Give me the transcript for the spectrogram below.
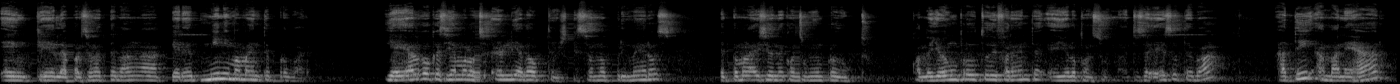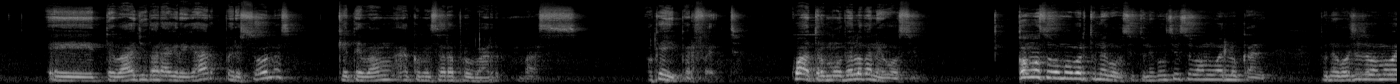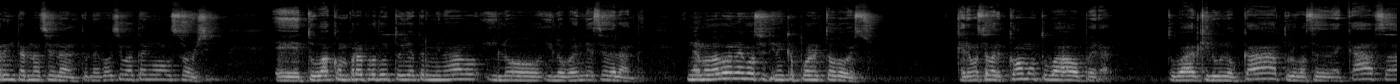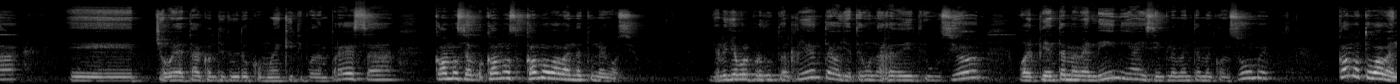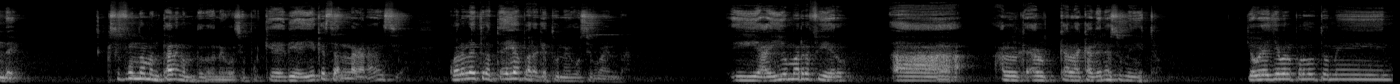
en que las personas te van a querer mínimamente probar. Y hay algo que se llama los early adopters, que son los primeros que toman la decisión de consumir un producto. Cuando yo veo un producto diferente, ellos lo consumen. Entonces eso te va a ti a manejar, eh, te va a ayudar a agregar personas que te van a comenzar a probar más. Ok, perfecto. Cuatro, modelo de negocio. ¿Cómo se va a mover tu negocio? Tu negocio se va a mover local, tu negocio se va a mover internacional, tu negocio va a tener outsourcing. Eh, tú vas a comprar producto ya terminado y lo, y lo vendes hacia adelante. En el modelo de negocio tienes que poner todo eso. Queremos saber cómo tú vas a operar. Tú vas a alquilar un local, tú lo vas a hacer desde casa, eh, yo voy a estar constituido como X tipo de empresa. ¿Cómo, se, cómo, ¿Cómo va a vender tu negocio? Yo le llevo el producto al cliente o yo tengo una red de distribución o el cliente me ve en línea y simplemente me consume. ¿Cómo tú vas a vender? Eso es fundamental en el mundo de negocio porque de ahí es que sale la ganancia. ¿Cuál es la estrategia para que tu negocio venda? Y ahí yo me refiero a, a, la cadena de suministro. Yo voy a llevar el producto a mi,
